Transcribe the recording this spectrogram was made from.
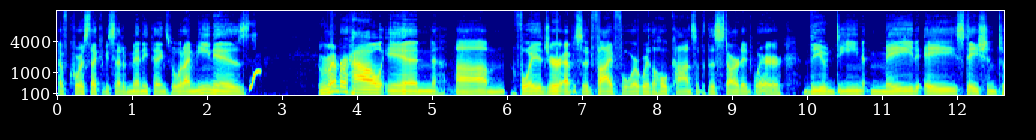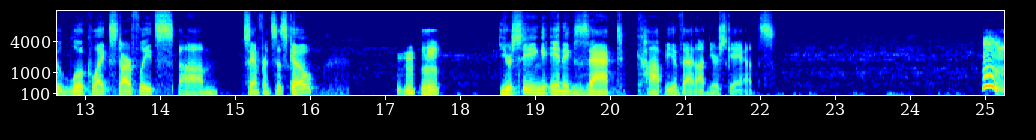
Of course, that could be said of many things, but what I mean is remember how in um, Voyager episode 5 4, where the whole concept of this started, where the Undine made a station to look like Starfleet's um, San Francisco? Mm-hmm. Mm-hmm. You're seeing an exact copy of that on your scans. Hmm.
